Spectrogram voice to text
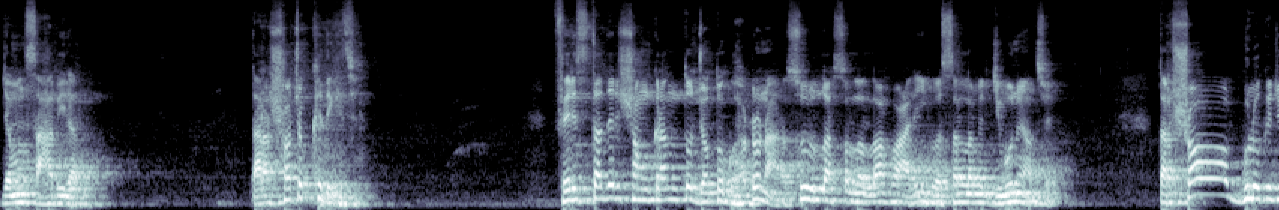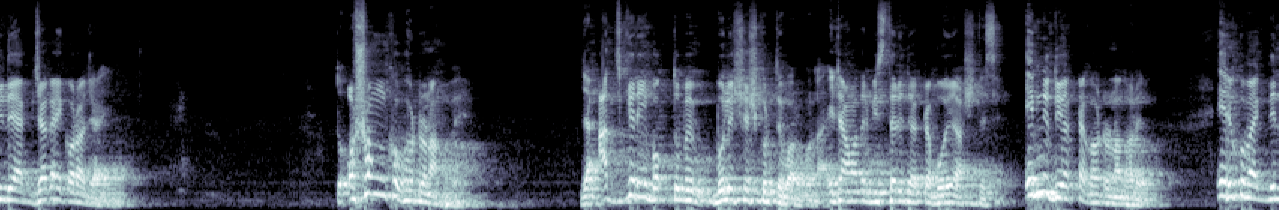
যেমন সাহাবিরা, তারা সচক্ষে দেখেছে। ফেরিস্তাদের সংক্রান্ত যত ঘটনা রসুল্লাহ সাল্লাহ আলী ওয়াসাল্লামের জীবনে আছে, তার সবগুলোকে যদি এক জায়গায় করা যায়, তো অসংখ্য ঘটনা হবে যা আজকের এই বক্তব্যে বলে শেষ করতে পারব না। এটা আমাদের বিস্তারিত একটা বই আসতেছে। এমনি দুই একটা ঘটনা ধরেন। এরকম একদিন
